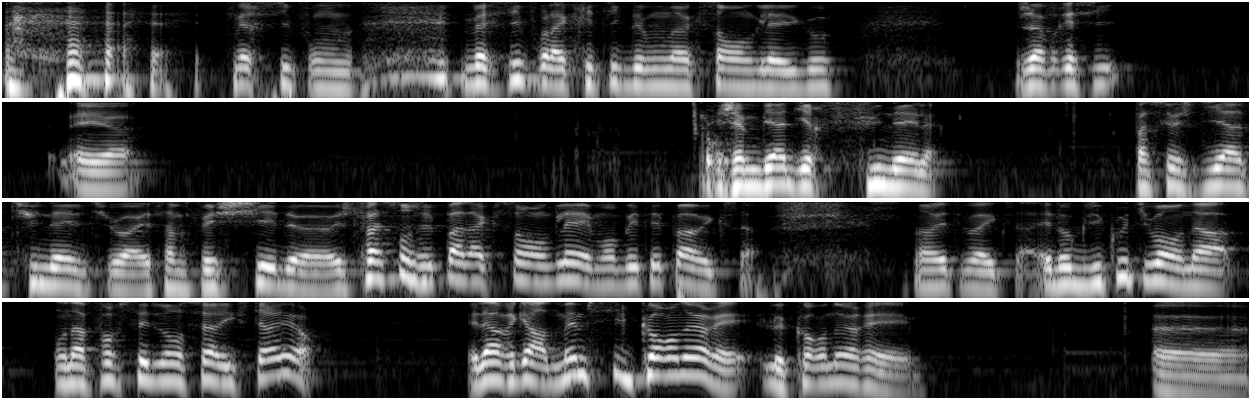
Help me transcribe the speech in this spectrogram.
merci, pour merci pour la critique de mon accent anglais, Hugo. J'apprécie. Et euh, j'aime bien dire funnel. Parce que je dis un tunnel, tu vois, et ça me fait chier de. De toute façon, j'ai pas d'accent anglais, m'embêtez pas avec ça. M'embêtez pas avec ça. Et donc, du coup, tu vois, on a, on a forcé de lancer à l'extérieur. Et là, regarde, même si le corner est. Le corner est. Euh,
